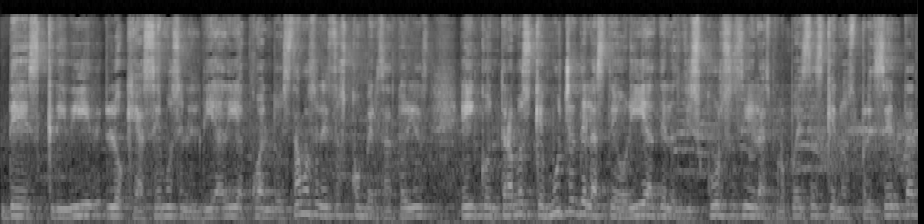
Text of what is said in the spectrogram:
de escribir lo que hacemos en el día a día. Cuando estamos en estos conversatorios e encontramos que muchas de las teorías de los discursos y de las propuestas que nos presentan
